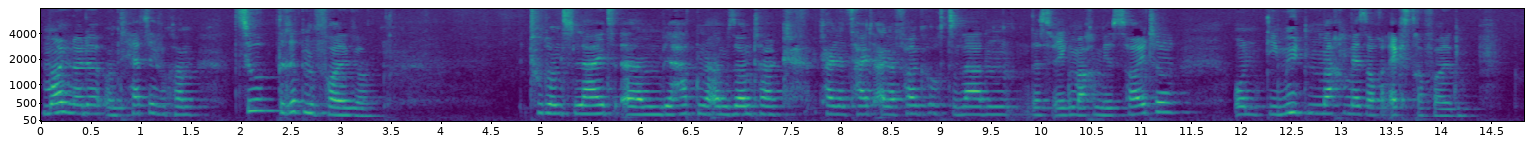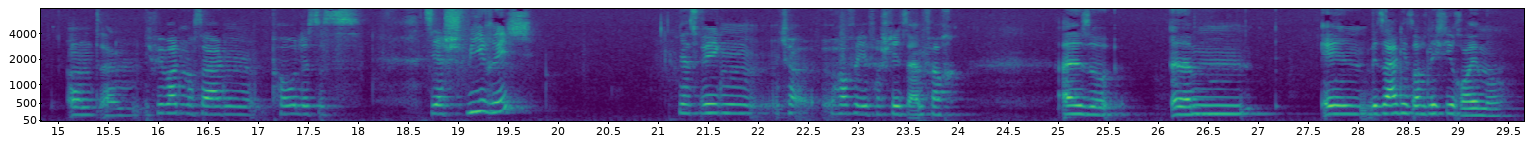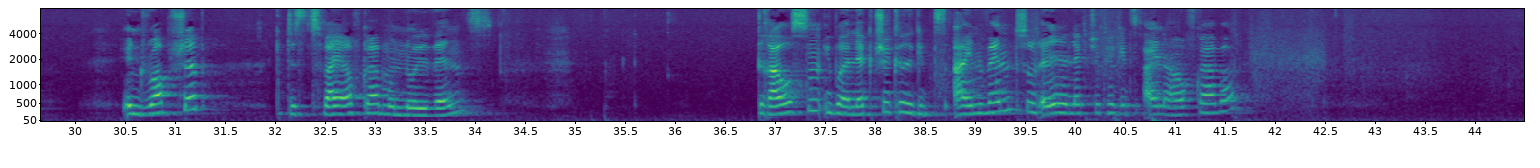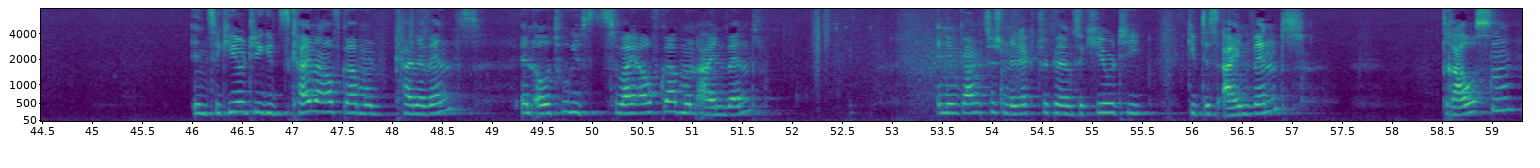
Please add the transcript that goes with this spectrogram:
Moin Leute und herzlich willkommen zur dritten Folge. Tut uns leid, ähm, wir hatten am Sonntag keine Zeit, eine Folge hochzuladen, deswegen machen wir es heute. Und die Mythen machen wir jetzt auch in extra Folgen. Und ähm, ich will noch sagen, Polis ist sehr schwierig. Deswegen, ich ho hoffe, ihr versteht es einfach. Also, ähm, in, wir sagen jetzt auch nicht die Räume. In Dropship gibt es zwei Aufgaben und null Vents. Draußen über Electrical gibt es ein Vent und in Electrical gibt es eine Aufgabe. In Security gibt es keine Aufgaben und keine Vents. In O2 gibt es zwei Aufgaben und ein Vent. In dem Gang zwischen Electrical und Security gibt es ein Vent. Draußen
